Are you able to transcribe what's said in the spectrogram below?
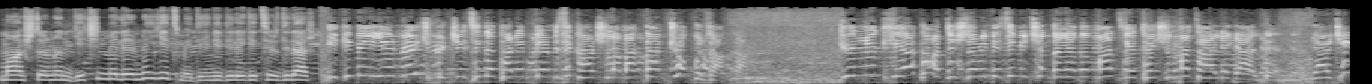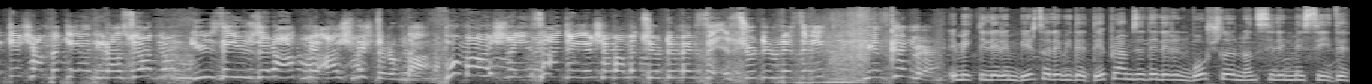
Maaşlarının geçinmelerine yetmediğini dile getirdiler. 2023 bütçesi de taleplerimizi karşılamaktan çok uzak. Günlük fiyat artışları bizim için dayanılmaz ve taşınmaz. Gerçek yaşamdaki enflasyon yüzde yüzleri aşmış durumda. Bu maaşla insanca yaşamamı sürdürmemizi, sürdürmesimiz mümkün mü? Emeklilerin bir talebi de depremzedelerin borçlarının silinmesiydi.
